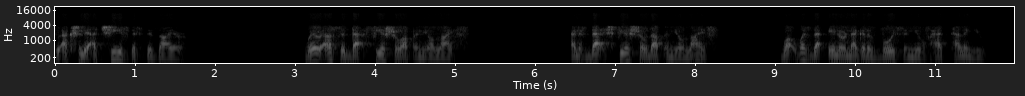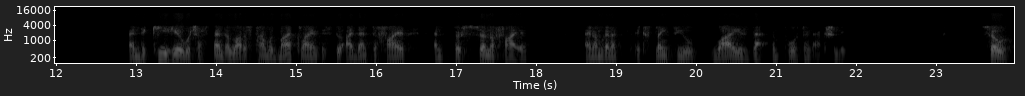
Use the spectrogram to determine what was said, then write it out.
to actually achieve this desire. Where else did that fear show up in your life? And if that fear showed up in your life, what was that inner negative voice in your head telling you? And the key here, which I spend a lot of time with my client, is to identify it and personify it. And I'm going to explain to you why is that important actually. So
